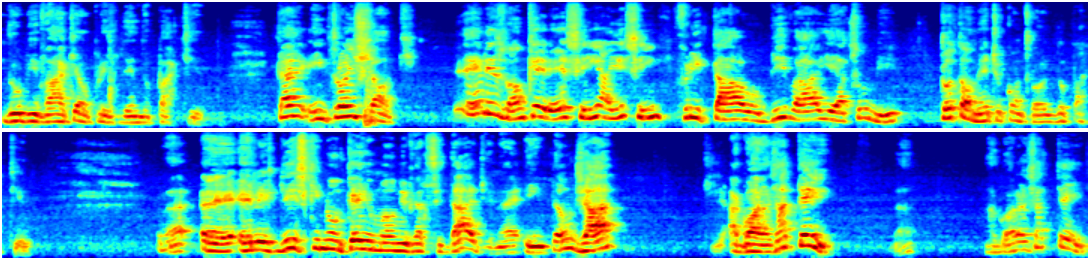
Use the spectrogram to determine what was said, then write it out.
do Bivar, que é o presidente do partido. Tá? Entrou em choque. Eles vão querer, sim, aí sim, fritar o Bivar e assumir totalmente o controle do partido. Né? É, ele diz que não tem uma universidade, né? então já, agora já tem. Né? Agora já tem.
